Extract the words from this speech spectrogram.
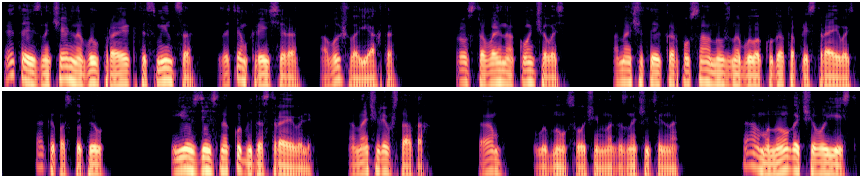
Это изначально был проект эсминца, затем крейсера, а вышла яхта. Просто война кончилась, а начатые корпуса нужно было куда-то пристраивать. Так и поступил. Ее здесь на Кубе достраивали, а начали в Штатах. Там, — улыбнулся очень многозначительно, — там много чего есть,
